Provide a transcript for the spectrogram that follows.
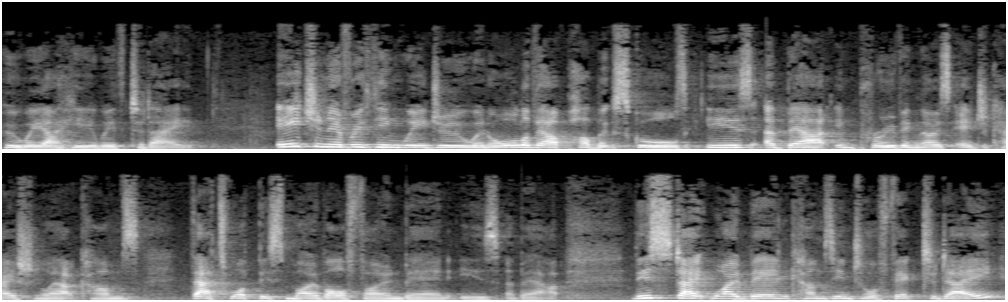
who we are here with today. Each and everything we do in all of our public schools is about improving those educational outcomes. That's what this mobile phone ban is about. This statewide ban comes into effect today,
